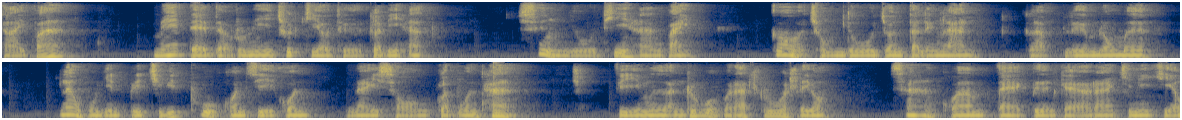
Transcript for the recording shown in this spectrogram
สายฟ้า แม้แต่ดรุณีชุดเขียวถือกระบี่หัก ซึ่งอยู่ที่ห่างไป ก็ชมดูจนตะลึงลาน กลับลืมลงมือ เล่าหูเย็นปลิดชีวิตผู้คนสี่คนในสองกระบวนท่า ฝีมืออันรวบรัดรวดเร็ว สร้างความแตกตื่นแก่ราชินีเขียว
